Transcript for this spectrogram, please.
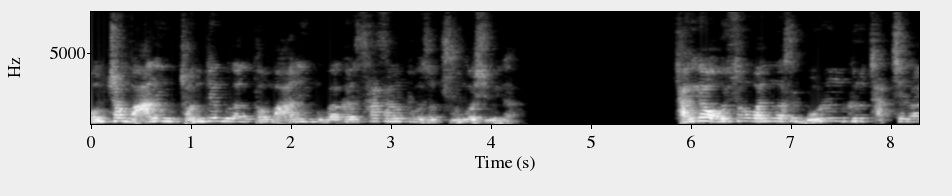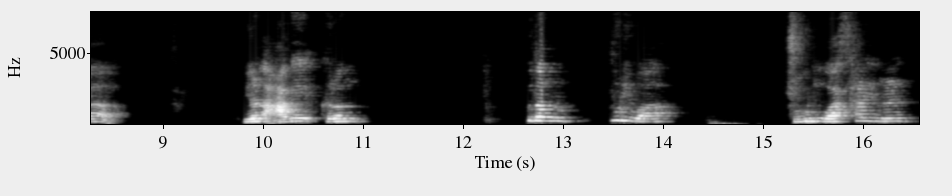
엄청 많은 전쟁보다도 더 많은 인구가 그런 사상을 통해서 죽은 것입니다. 자기가 어디서 왔는 것을 모르는 그 자체가 이런 악의 그런 끝없는 뿌리와 죽음과 살인을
